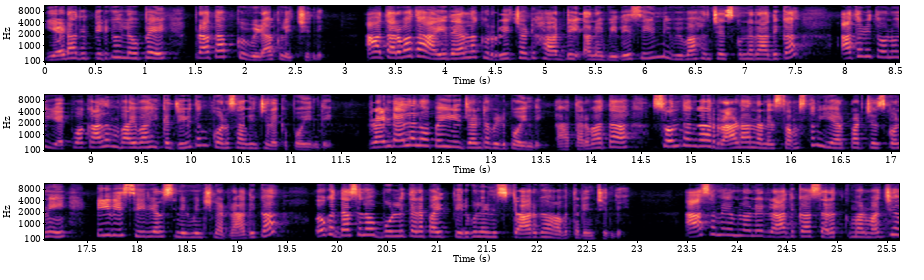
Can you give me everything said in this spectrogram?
ఏడాది తిరిగిలోపే ప్రతాప్కు విడాకులిచ్చింది ఆ తర్వాత ఐదేళ్ళకు రిచర్డ్ హార్డీ అనే విదేశీయుణ్ణి వివాహం చేసుకున్న రాధిక అతడితోనూ ఎక్కువ కాలం వైవాహిక జీవితం కొనసాగించలేకపోయింది. రెండేళ్ళలోపే ఈ జంట విడిపోయింది. ఆ తర్వాత సొంతంగా రాడాన్ అనే సంస్థను ఏర్పాటు చేసుకుని టీవీ సీరియల్స్ నిర్మించిన రాధిక ఒక దశలో బుల్లితెరపై తిరుగులేని స్టార్గా అవతరించింది. ఆ సమయంలోనే రాధిక శరత్ కుమార్ మధ్య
